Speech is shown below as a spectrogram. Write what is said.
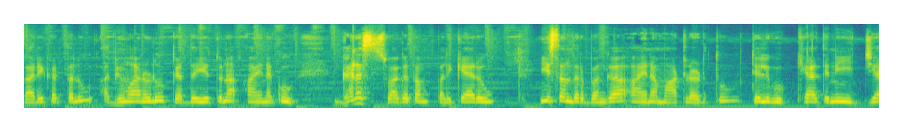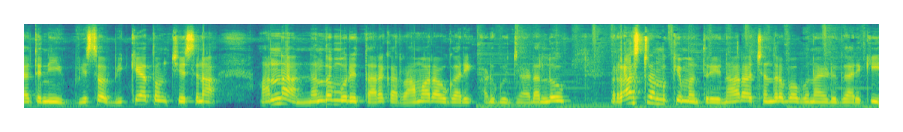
కార్యకర్తలు అభిమానులు పెద్ద ఎత్తున ఆయనకు ఘన స్వాగతం పలికారు. ఈ సందర్భంగా ఆయన మాట్లాడుతూ తెలుగు ఖ్యాతిని జాతిని విశ్వవిఖ్యాతం చేసిన అన్న నందమూరి తారక రామారావు గారి అడుగు జాడల్లో రాష్ట్ర ముఖ్యమంత్రి నారా చంద్రబాబు నాయుడు గారికి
